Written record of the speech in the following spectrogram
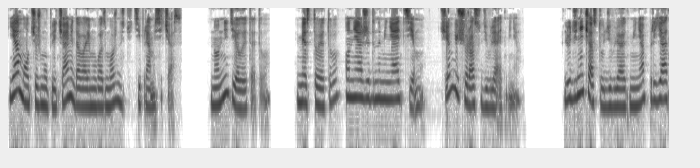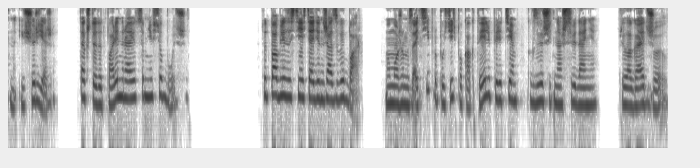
я молча жму плечами, давая ему возможность уйти прямо сейчас. Но он не делает этого. Вместо этого он неожиданно меняет тему, чем еще раз удивляет меня. Люди не часто удивляют меня, приятно, еще реже так что этот парень нравится мне все больше. Тут поблизости есть один джазовый бар. Мы можем зайти и пропустить по коктейлю перед тем, как завершить наше свидание, прилагает Джоэл.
